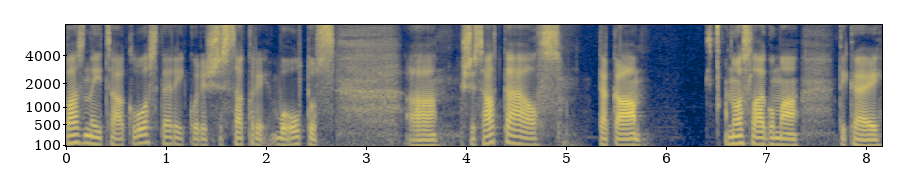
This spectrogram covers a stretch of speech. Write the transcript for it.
baznīcā, klosterī, kur ir šis sakri vultus, šis attēls. Tā kā noslēgumā tikai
